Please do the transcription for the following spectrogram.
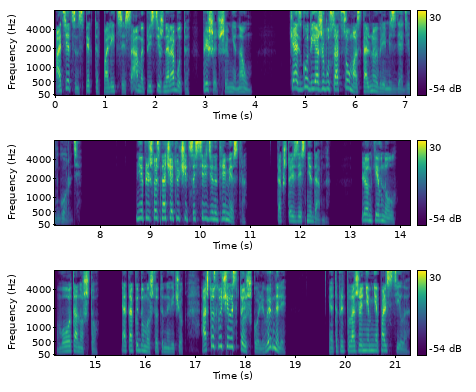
Отец — инспектор полиции, самая престижная работа, пришедшая мне на ум. Часть года я живу с отцом, а остальное время с дядей в городе. Мне пришлось начать учиться с середины триместра так что я здесь недавно. Лен кивнул. Вот оно что. Я так и думал, что ты новичок. А что случилось в той школе? Выгнали? Это предположение мне польстило.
